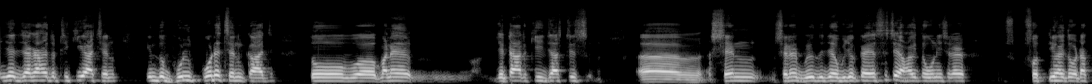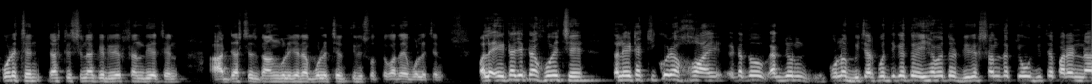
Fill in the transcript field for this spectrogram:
নিজের জায়গায় হয়তো ঠিকই আছেন, কিন্তু ভুল করেছেন কাজ। তো মানে যেটা আর কি জাস্টিস সেন, সেনের বিরুদ্ধে যে অভিযোগটা এসেছে, হয়তো উনি সেটা সত্যি হয়তো ওটা করেছেন। জাস্টিস সিনহাকে ডিরেকশন দিয়েছেন। আর জাস্টিস গাঙ্গুলি যেটা বলেছেন, তিনি সত্য কথাই বলেছেন। ফলে এটা যেটা হয়েছে, তাহলে এটা কি করে হয়? এটা তো একজন, কোন বিচারপতিকে তো এইভাবে তো ডিরেকশন তো কেউ দিতে পারেন না।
